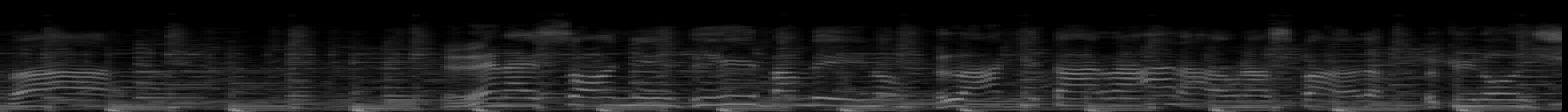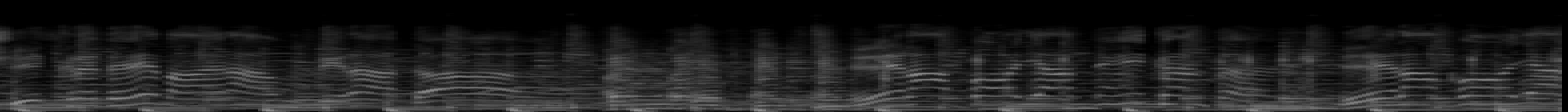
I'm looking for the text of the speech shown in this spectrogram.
Suonava. E nei sogni di bambino la chitarra era una spada, chi non ci credeva era un pirata. E la voglia di cantare, e la voglia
